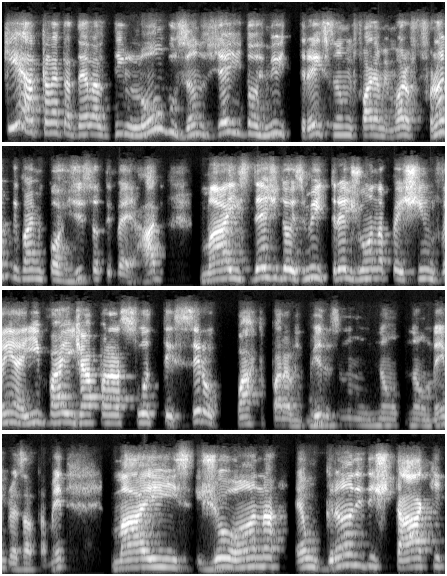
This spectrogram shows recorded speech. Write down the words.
que é atleta dela de longos anos, desde 2003, se não me falha a memória, Franklin vai me corrigir se eu estiver errado, mas desde 2003, Joana Peixinho vem aí, vai já para a sua terceira ou quarta Paralimpíada, não, não, não lembro exatamente, mas Joana é um grande destaque,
